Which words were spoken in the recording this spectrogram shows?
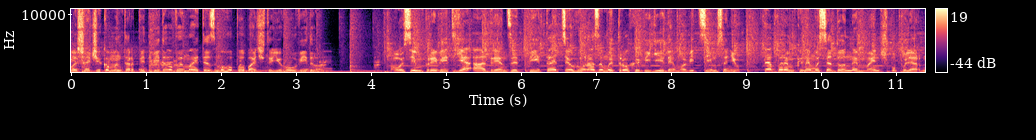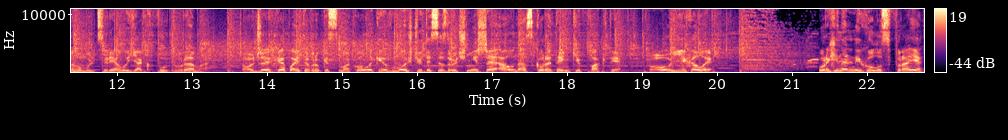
Лишаючи коментар під відео, ви маєте змогу побачити його у відео. Усім привіт, я Адріан ZP, та цього разу ми трохи відійдемо від Сімпсонів та перемкнемося до не менш популярного мультсеріалу як Футурама. Отже, хапайте в руки смаколики, вмощуйтеся зручніше, а у нас коротенькі факти. Поїхали! Оригінальний голос Фрая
